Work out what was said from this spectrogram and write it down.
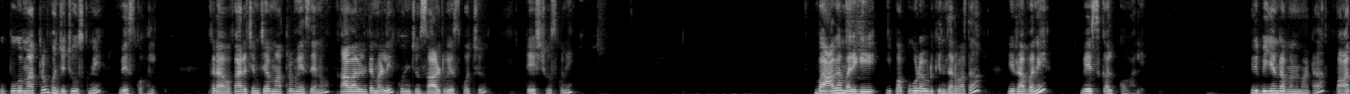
ఉప్పు మాత్రం కొంచెం చూసుకుని వేసుకోవాలి. ఇక్కడ ఒక అర చెంచా మాత్రం వేసాను. కావాలంటే మళ్ళీ కొంచెం సాల్ట్ వేసుకోవచ్చు. టేస్ట్ చూసుకుని బాగా మరిగి ఈ పప్పు కూడా ఉడికిన తర్వాత ఈ రవ్వని వేసి కలుపుకోవాలి. ఇది బియ్యం రవ్వ అనమాట పాత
